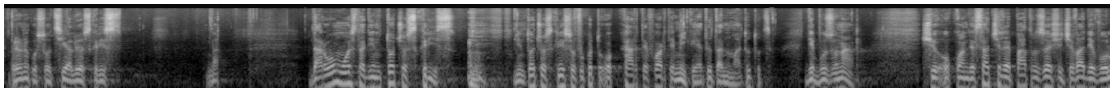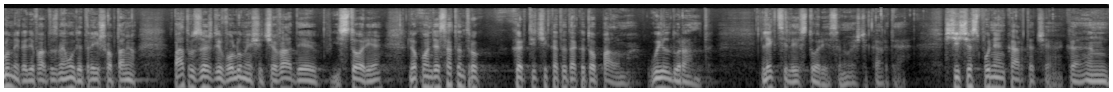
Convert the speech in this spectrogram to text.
Împreună cu soția lui a scris. Da. Dar omul ăsta, din tot ce a scris, din tot ce a scris, a făcut o carte foarte mică, e atâta numai, atâtuță, de buzunar și o condensat cele 40 și ceva de volume, că de fapt sunt mai mult de 38 ani, 40 de volume și ceva de istorie, le-au condensat într-o cărticică atâta cât o palmă. Will Durant. Lecțiile istoriei se numește cartea aia. Știți ce spune în cartea aceea? Că în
